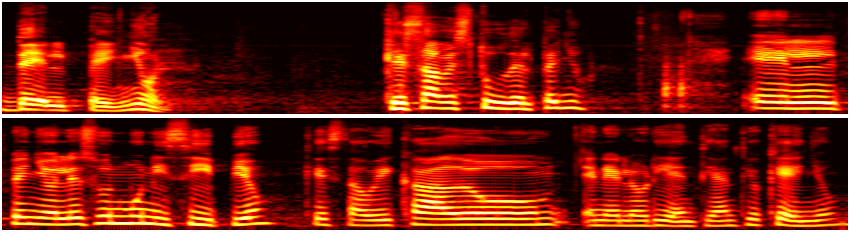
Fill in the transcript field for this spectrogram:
del Peñol. ¿Qué sabes tú del Peñol? El Peñol es un municipio que está ubicado en el oriente antioqueño.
